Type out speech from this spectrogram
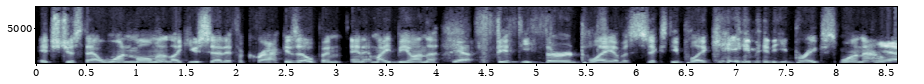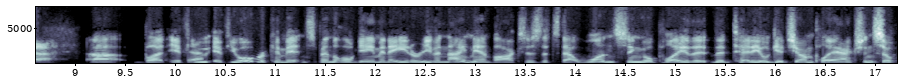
It's just that one moment, like you said, if a crack is open and it might be on the yeah. 53rd play of a 60 play game and he breaks one out. Yeah. Uh, but if yeah. you if you overcommit and spend the whole game in eight or even nine man boxes, that's that one single play that, that Teddy will get you on play action. So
